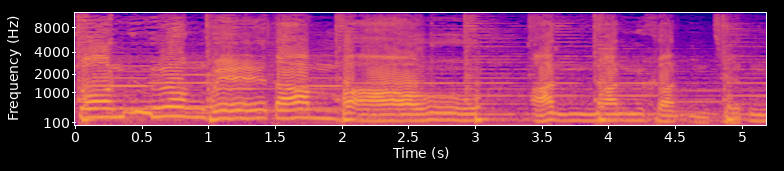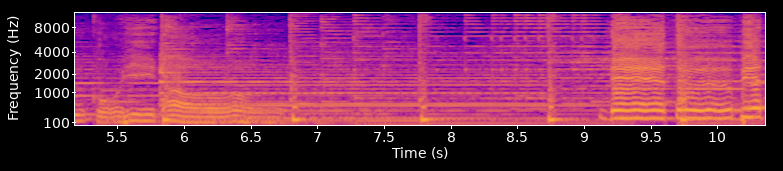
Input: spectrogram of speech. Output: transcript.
con hướng về tam bảo, ăn năn khẩn thiết cúi đầu. Đệ tử biết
